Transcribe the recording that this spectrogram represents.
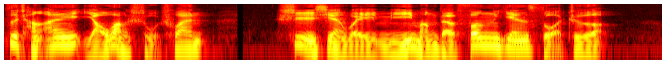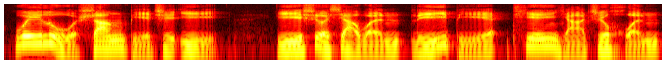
自长安遥望蜀川，视线为迷蒙的烽烟所遮，微露伤别之意。以设下文离别天涯之魂，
